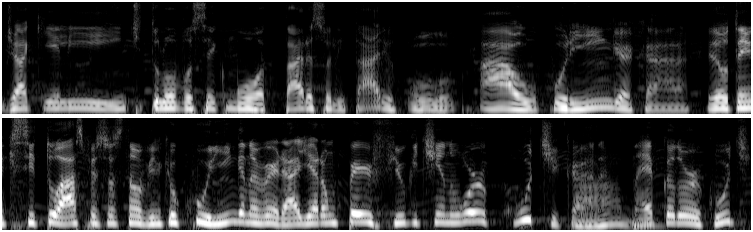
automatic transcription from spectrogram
já que ele intitulou você como otário solitário? Ô, louco. Ah, o Coringa, cara. Eu tenho que situar as pessoas que estão ouvindo que o Coringa, na verdade, era um perfil que tinha no Orkut, cara. Ah, na época do Orkut,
